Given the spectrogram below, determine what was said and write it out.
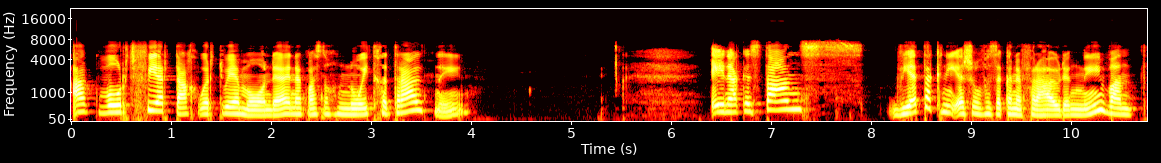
ek word 40 oor 2 maande en ek was nog nooit getroud nie. En ek is tans weet ek nie eers of as ek in 'n verhouding nie want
